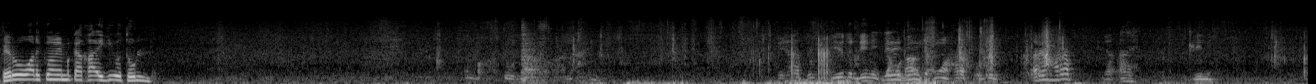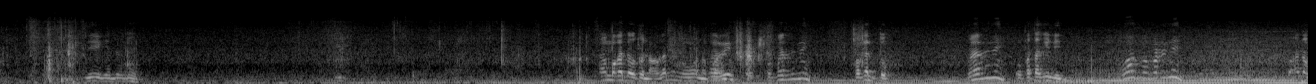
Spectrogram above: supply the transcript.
Pero wari ko may magkakaigi utol. Dito din eh. Ako na, ako harap utol. Aray harap. Ay. Dini. Dini, ganito to. Ang maganda utol, nakaganda no, ano pa? Pare, paparin eh. Paganto. Paparin eh. O patagilid. Huwag, paparin eh. Paano?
